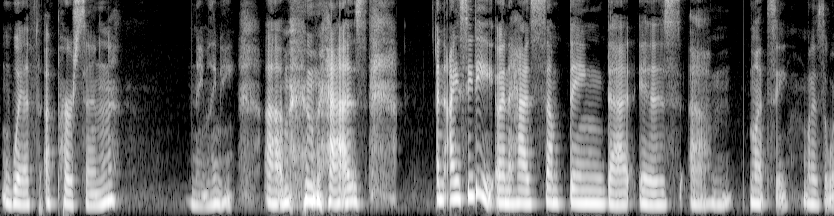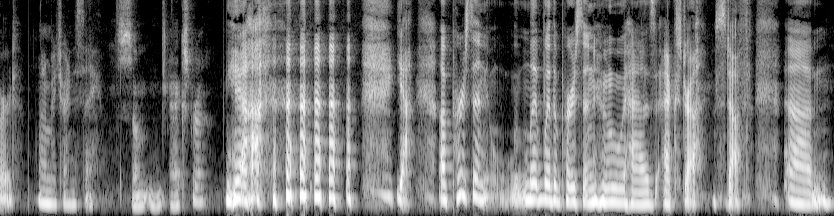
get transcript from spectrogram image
with a person, namely me, um, who has an ICD and has something that is, um, let's see, what is the word? What am I trying to say? Some extra. Yeah. yeah. A person, live with a person who has extra stuff. Um,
